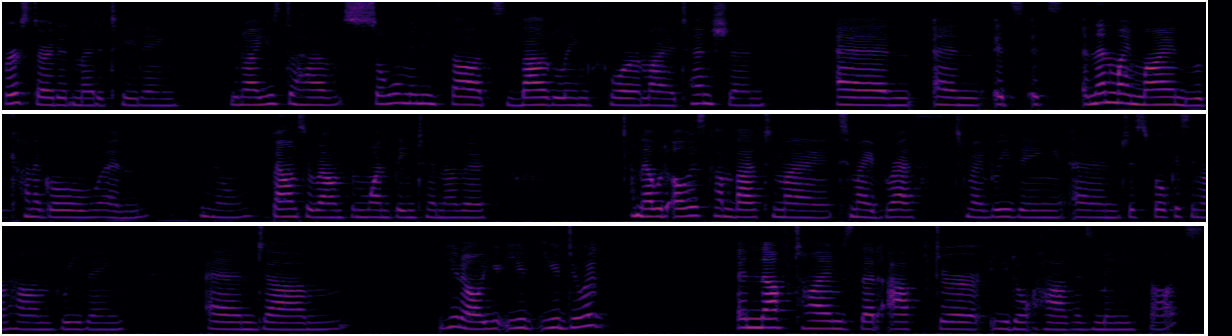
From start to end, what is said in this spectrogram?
first started meditating, you know, I used to have so many thoughts battling for my attention and and it's it's and then my mind would kind of go and you know bounce around from one thing to another and I would always come back to my to my breath to my breathing and just focusing on how I'm breathing and um, you know you, you you do it enough times that after you don't have as many thoughts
